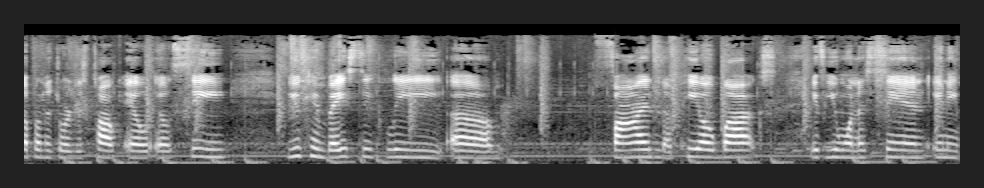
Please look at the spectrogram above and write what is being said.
up on the Georgia's Talk LLC, you can basically um, find the PO box if you want to send any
